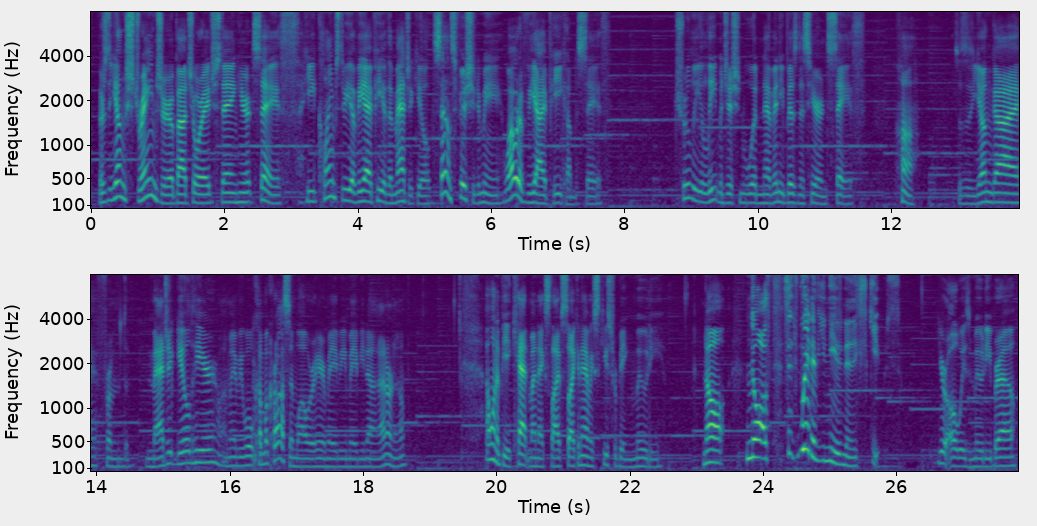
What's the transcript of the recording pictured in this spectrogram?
There's a young stranger about your age staying here at Saith. He claims to be a VIP of the Magic Guild. Sounds fishy to me. Why would a VIP come to Saith? Truly elite magician wouldn't have any business here in Saith. Huh. So this is a young guy from the Magic Guild here? Well, maybe we'll come across him while we're here. Maybe, maybe not. I don't know. I want to be a cat in my next life so I can have an excuse for being moody. No, no, since when have you needed an excuse? You're always moody, bro.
